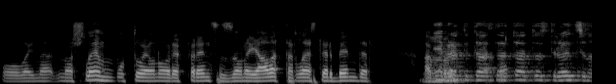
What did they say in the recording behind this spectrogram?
ovaj, na, na šlemu, to je ono referenca za onaj Avatar Last Airbender, Ako E, je- brate, ta, ta, ta, ta strelica na,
